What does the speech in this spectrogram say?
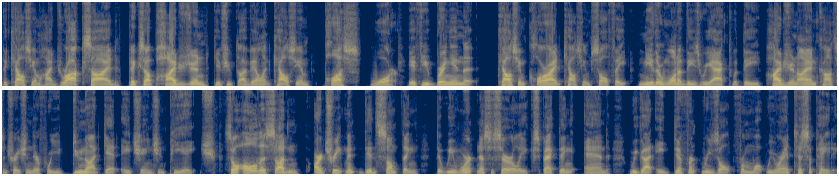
The calcium hydroxide picks up hydrogen, gives you divalent calcium plus water. If you bring in the calcium chloride, calcium sulfate. Neither one of these react with the hydrogen ion concentration, therefore you do not get a change in pH. So all of a sudden, our treatment did something that we weren't necessarily expecting, and we got a different result from what we were anticipating.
